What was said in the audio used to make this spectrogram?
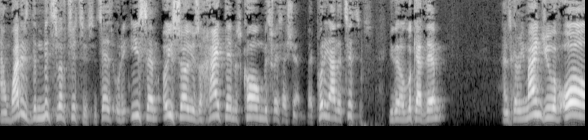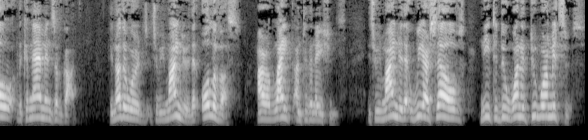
And what is the mitzvah of tzitzis? It says, mitzvah Hashem. By putting on the tzitzis, you're going to look at them, and it's going to remind you of all the commandments of God. In other words, it's a reminder that all of us are a light unto the nations. It's a reminder that we ourselves need to do one or two more mitzvahs.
